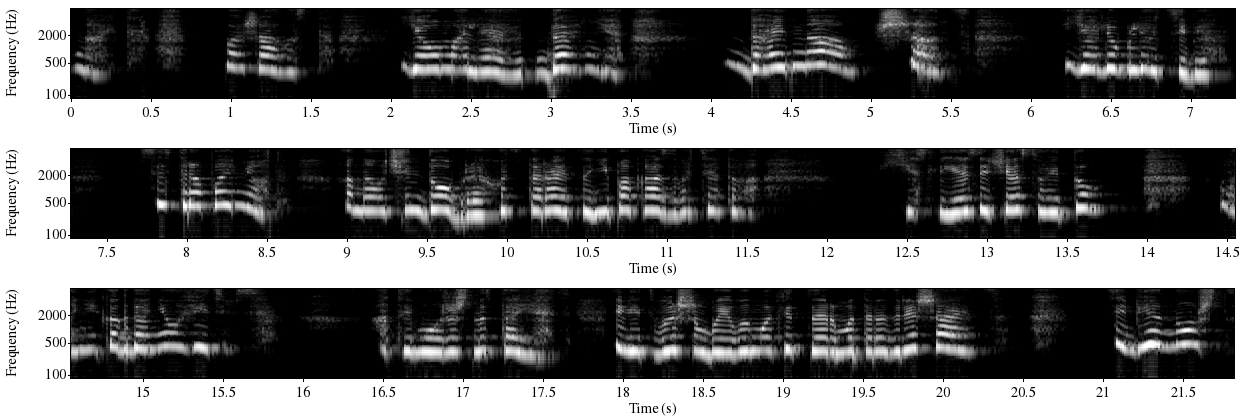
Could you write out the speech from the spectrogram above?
«Найтер, пожалуйста, я умоляю, дай мне, дай нам шанс. Я люблю тебя. Сестра поймет. Она очень добрая, хоть старается не показывать этого. Если я сейчас уйду, мы никогда не увидимся. А ты можешь настоять, ведь высшим боевым офицерам это разрешается. Тебе нужно...»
